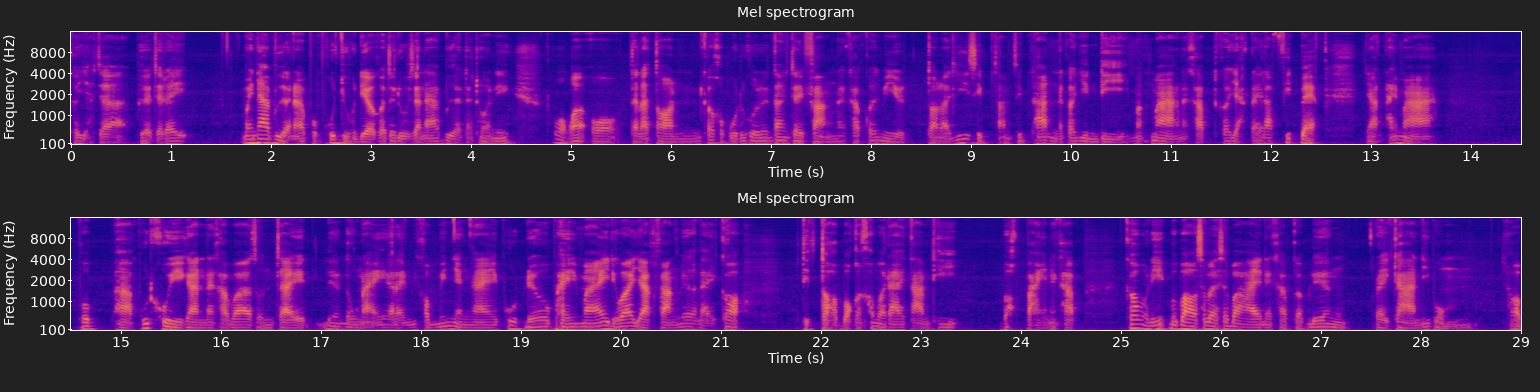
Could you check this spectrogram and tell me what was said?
ก็อยากจะเผื่อจะได้ไม่น่าเบื่อนะครับผมพูดอยู่คนเดียวก็จะดูจะน่าเบื่อแต่ทุกวันนี้ต้องบอกว่าโอ้แต่ละตอนก็ขอบคุณทุกคนที่ตั้งใจฟังนะครับ ก็จะมีอยู่ตอนละ 20-30 ท่าน แล้วก็ยินดีมาก ๆนะครับ ก็อยากได้รับ feedback อยากให้มา พบพูดคุยกันนะครับ ว่าสนใจเรื่องตรงไหนอะไรมีคอมเมนต์ยังไง พูดเร็วไปไหมหรือว่าอยากฟังเรื่องอะไรก็ติดต่อบอกกันเข้ามาได้ตามที่บอกไปนะครับ ก็วันนี้เบาๆสบายๆนะครับ กับเรื่องรายการที่ผมชอบ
